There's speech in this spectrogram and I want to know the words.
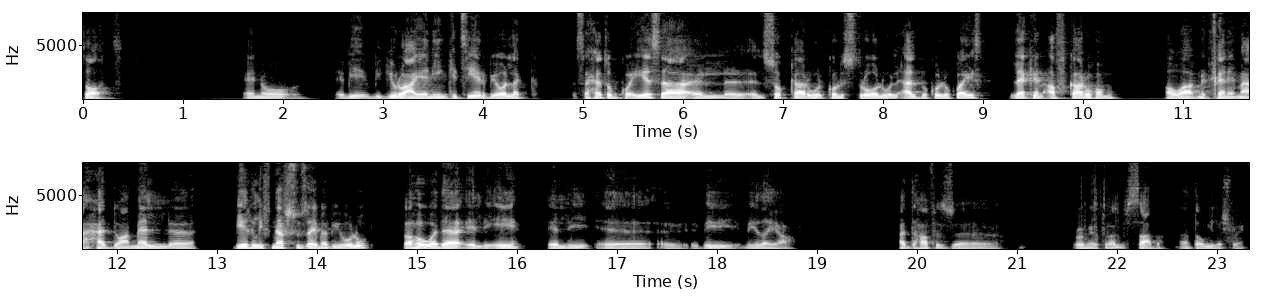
thought. إنه بي- بيجيله عيانين كتير بيقول لك صحتهم كويسة ال- السكر والكوليسترول والقلب كله كويس. لكن افكارهم هو متخانق مع حد وعمال آه، بيغلي في نفسه زي ما بيقولوا فهو ده اللي إيه اللي آه، آه، بي- بيضيعه. حد حافظ رومية 12 صعبة طويلة شوية.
